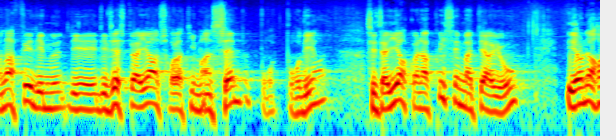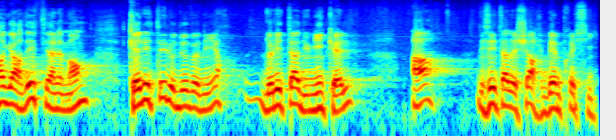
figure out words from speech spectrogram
on a fait des, expériences relativement simples, pour, dire, c'est-à-dire qu'on a pris ces matériaux et on a regardé finalement quel était le devenir de l'état du nickel à des états de charge bien précis.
